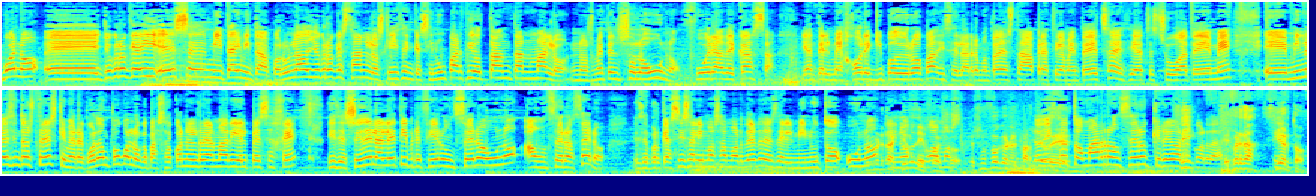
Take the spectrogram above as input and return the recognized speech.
Bueno, eh, yo creo que ahí es eh, mitad y mitad. Por un lado, yo creo que están los que dicen que si en un partido tan tan malo nos meten solo uno fuera de casa y ante el mejor equipo de Europa, dice la remontada está prácticamente hecha, decía Chechu ATM. Eh, 1903, que me recuerda un poco lo que pasó con el Real Madrid y el PSG, dice, soy del Atleti y prefiero un 0-1 a un 0-0. Dice, porque así salimos a morder desde el minuto 1 ¿Verdad? y no ¿Quién lo dijo jugamos... eso? Eso fue con el partido Lo dijo de... Tomás Roncero, creo recordar. Es verdad, cierto.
